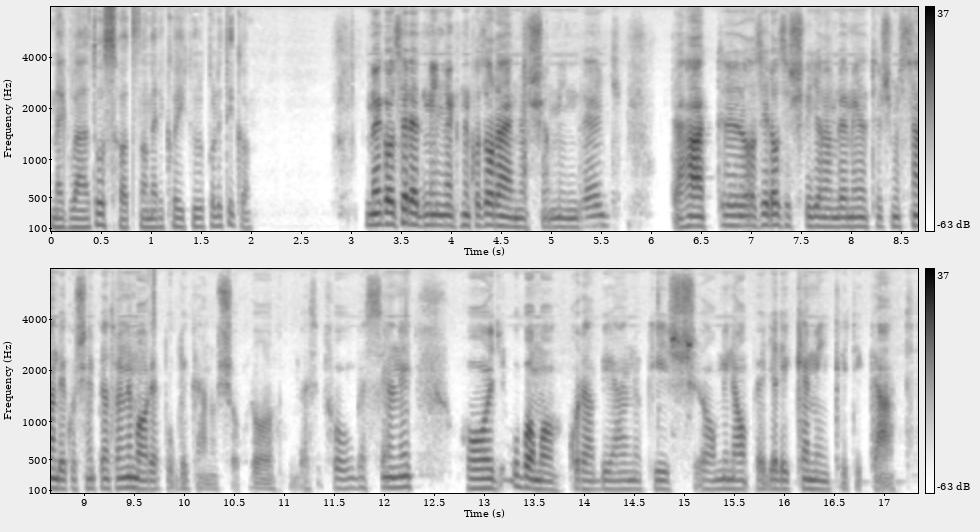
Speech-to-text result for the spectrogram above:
megváltozhat az amerikai külpolitika? Meg az eredményeknek az aránya sem mindegy. Tehát azért az is figyelemre méltó, és most szándékosan pillanatra nem a republikánusokról fogok beszélni, hogy Obama korábbi elnök is a minap egy elég kemény kritikát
